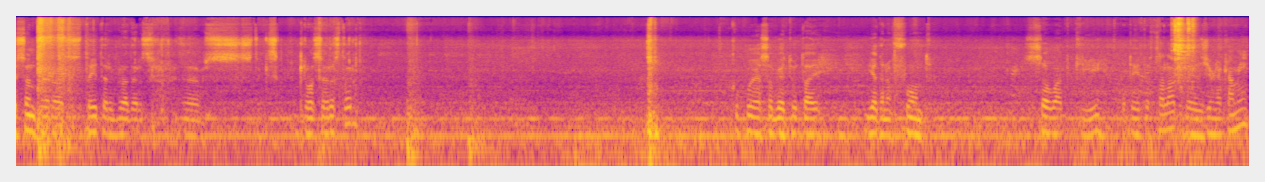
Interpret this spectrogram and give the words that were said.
Jestem teraz Stater Brothers, e, taki grocery store. Kupuję sobie tutaj jeden funt sałatki potato salad, jest z ziemniakami.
